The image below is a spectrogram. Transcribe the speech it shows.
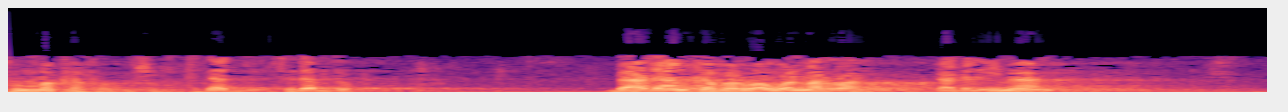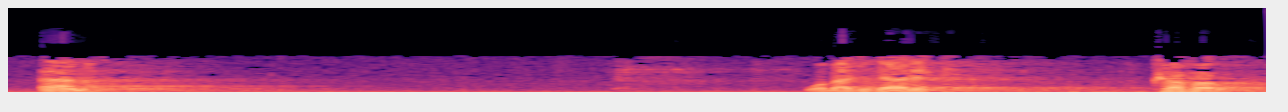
ثم كفروا. تذبذب بعد أن كفروا أول مرة بعد الإيمان آمنوا وبعد ذلك كفروا.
